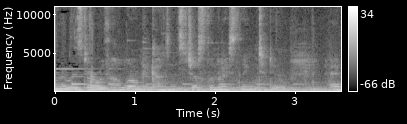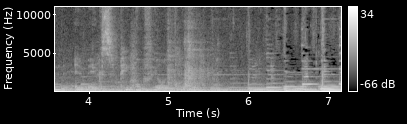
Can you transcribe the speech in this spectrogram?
I would start with hello because it's just the nice thing to do and it makes people feel included.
